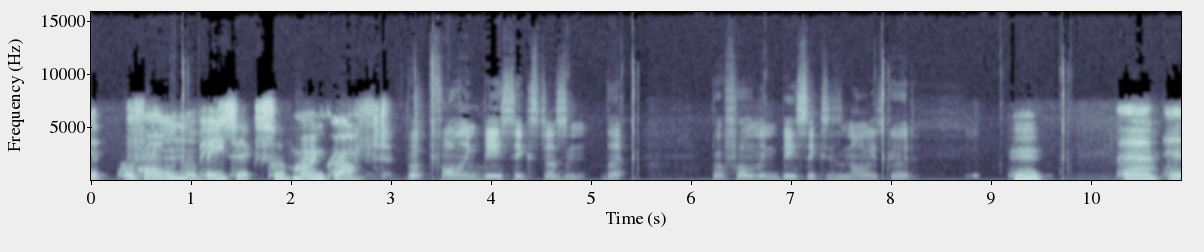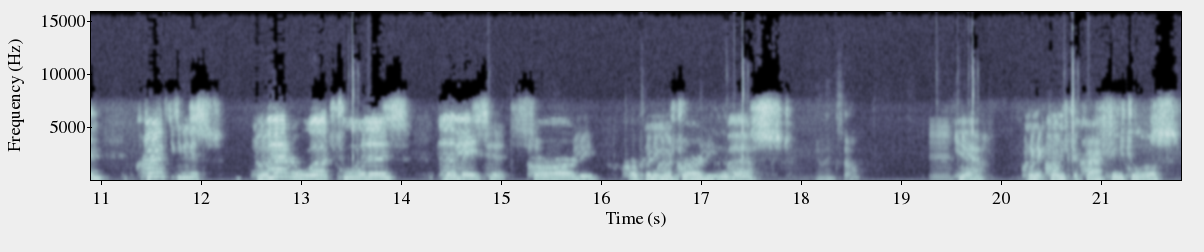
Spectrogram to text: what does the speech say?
it, We're following the basics of Minecraft. But following basics doesn't let. But following basics isn't always good. Uh, and crafting is, no matter what tool it is, the basics are already, are pretty much already the best. You think so? Mm. Yeah. When it comes to crafting tools.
